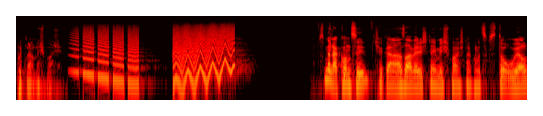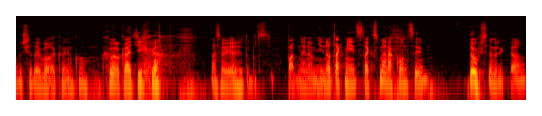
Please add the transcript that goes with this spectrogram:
Pojďme na myšmaš. Jsme na konci, čeká na závěrečný myšmaš, nakonec jsem se to ujal, protože tady byla jako, jako chvilka ticha. A jsem věděl, že to prostě padne na mě. No tak nic, tak jsme na konci. To už jsem říkal.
